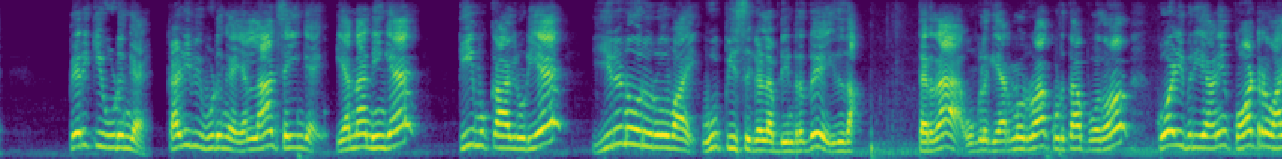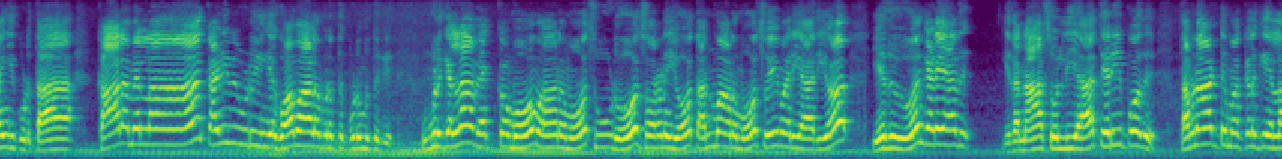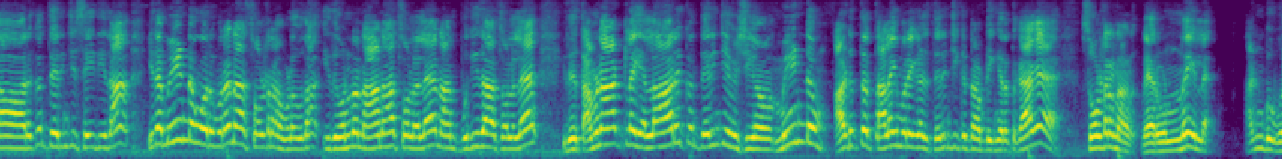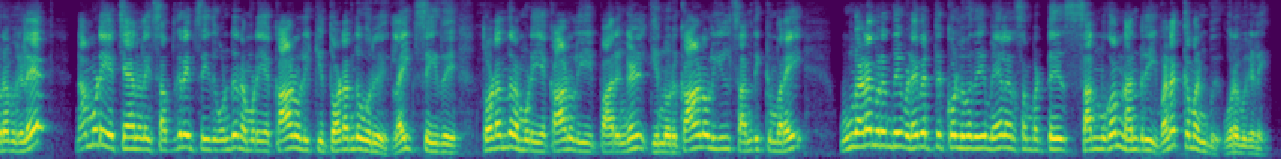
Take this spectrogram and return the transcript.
பெருக்கி விடுங்க கழுவி விடுங்க எல்லாம் செய்யுங்க. ஏன்னா நீங்கள் திமுகவினுடைய இருநூறு ரூபாய் ஊபீஸுகள் அப்படின்றது இதுதான். தெரியுதா? உங்களுக்கு இரநூறுவா கொடுத்தா போதும். கோழி பிரியாணி கோட்டர் வாங்கி கொடுத்தா காலமெல்லாம் கழுவி விடுவீங்க கோபாலபுரத்து குடும்பத்துக்கு. உங்களுக்கெல்லாம் வெக்கமோ மானமோ சூடோ சொரணையோ தன்மானமோ சுயமரியாதையோ எதுவும் கிடையாது. இதை நான் சொல்லியா? தெரிய போகுது. தமிழ்நாட்டு மக்களுக்கு எல்லாருக்கும் தெரிஞ்ச செய்தி தான் இதை மீண்டும் ஒரு முறை நான் சொல்கிறேன் அவ்வளவுதான். இது ஒன்றும் நானாக சொல்லலை நான் புதிதாக சொல்லலை. இது தமிழ்நாட்டில் எல்லாருக்கும் தெரிஞ்ச விஷயம். மீண்டும் அடுத்த தலைமுறைகள் தெரிஞ்சுக்கிட்டோம் அப்படிங்கிறதுக்காக சொல்கிறேன் நான். வேற ஒன்றும் இல்லை. அன்பு உறவுகளே நம்முடைய சேனலை சப்ஸ்கிரைப் செய்து கொண்டு நம்முடைய காணொலிக்கு தொடர்ந்து ஒரு லைக் செய்து தொடர்ந்து நம்முடைய காணொலியை பாருங்கள். இன்னொரு காணொலியில் சந்திக்கும் வரை உங்களிடமிருந்து விடைபெற்றுக் கொள்வது மேலரசம்பட்டு சண்முகம். நன்றி வணக்கம் அன்பு உறவுகளே.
